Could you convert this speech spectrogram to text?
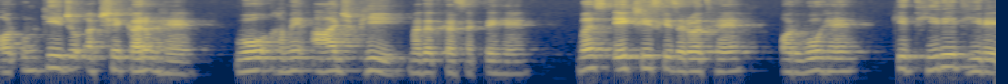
और उनकी जो अच्छे कर्म हैं, वो हमें आज भी मदद कर सकते हैं। बस एक चीज़ की ज़रूरत है, और वो है कि धीरे धीरे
